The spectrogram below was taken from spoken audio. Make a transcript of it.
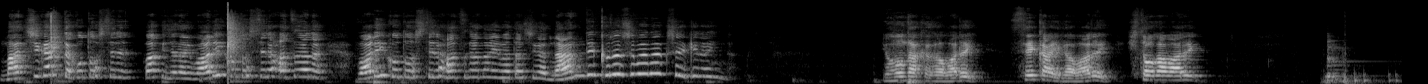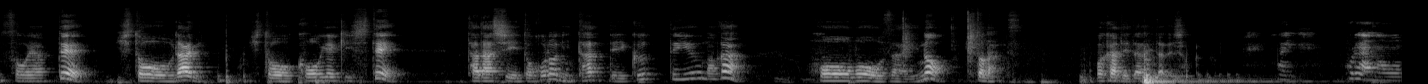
間違ったことをしてるわけじゃない。悪いことをしてるはずがない。悪いことをしてるはずがない。私が何で苦しまなくちゃいけないんだ。世の中が悪い。世界が悪い。人が悪い。そうやって人を恨み人を攻撃して正しいところに立っていくっていうのが方々罪の人なんです。分かっていただいたでしょうか？はい。これあの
